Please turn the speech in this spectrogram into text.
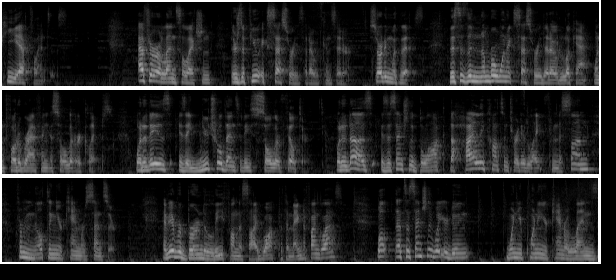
PF lenses. After our lens selection, there's a few accessories that I would consider, starting with this. This is the number one accessory that I would look at when photographing a solar eclipse. What it is, is a neutral density solar filter. What it does is essentially block the highly concentrated light from the sun from melting your camera's sensor. Have you ever burned a leaf on the sidewalk with a magnifying glass? Well, that's essentially what you're doing when you're pointing your camera lens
